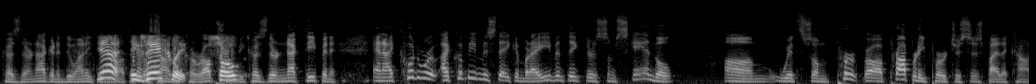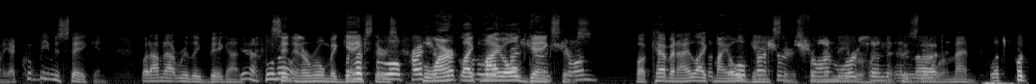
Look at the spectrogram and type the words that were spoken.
because they're not going to do anything Yeah, about the exactly. corruption So- because they're neck deep in it. And I could re- I could be mistaken, but I even think there's some scandal um, with some per- uh, property purchases by the county. I could be mistaken, but I'm not really big on Yeah, sitting knows? in a room with But let's put a gangsters who aren't like my old gangsters. But Kevin, I like Let's my old little pressure on gangsters from Sean the Morrison neighborhood because and, they uh, were men. Let's put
